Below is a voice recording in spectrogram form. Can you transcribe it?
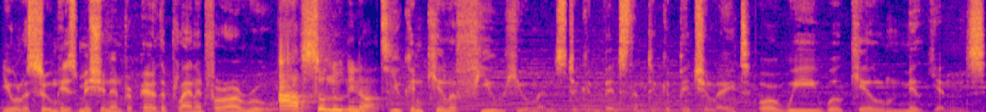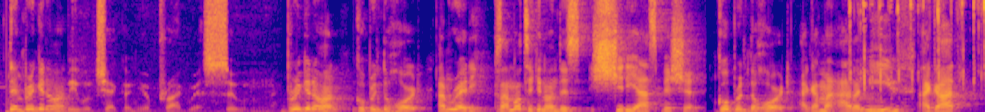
You will assume his mission and prepare the planet for our rule. Absolutely not. You can kill a few humans to convince them to capitulate, or we will kill millions. Then bring it on. We will check on your progress soon. Bring it on. Go bring the horde. I'm ready. Because I'm not taking on this shitty ass mission. Go bring the horde. I got my Atom Eve. I got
